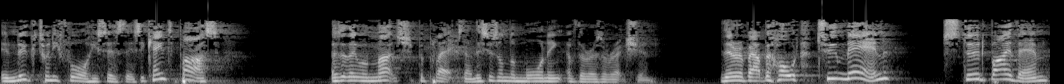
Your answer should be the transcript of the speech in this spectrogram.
in Luke 24, he says this, it came to pass as that they were much perplexed. Now this is on the morning of the resurrection. Thereabout, behold, two men stood by them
